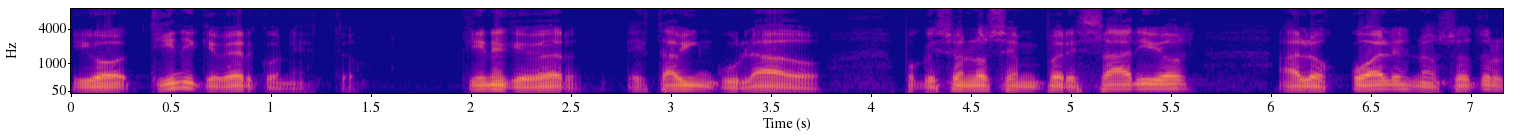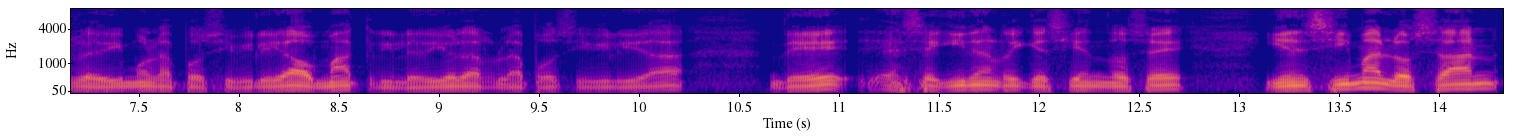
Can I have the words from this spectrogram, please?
digo, tiene que ver con esto, tiene que ver, está vinculado, porque son los empresarios a los cuales nosotros le dimos la posibilidad, o Macri le dio la, la posibilidad de seguir enriqueciéndose y encima los han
